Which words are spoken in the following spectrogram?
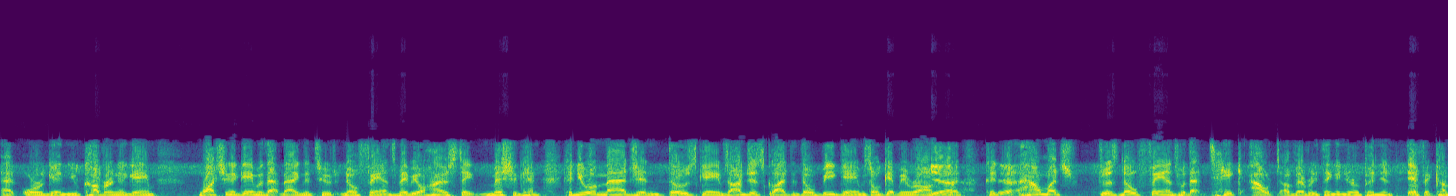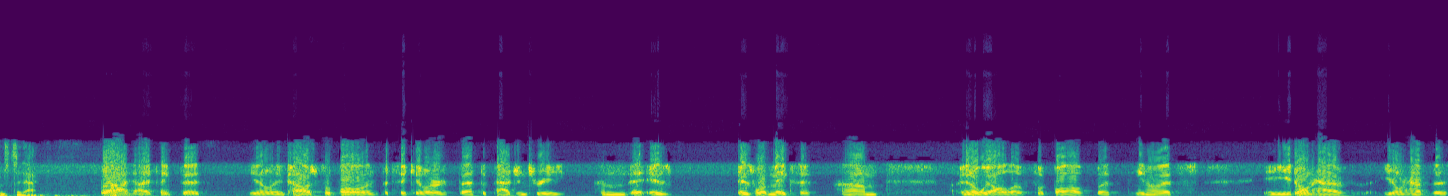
at Oregon? You covering a game watching a game of that magnitude, no fans. Maybe Ohio State, Michigan. Can you imagine those games? I'm just glad that there'll be games. Don't get me wrong, yeah, but could, yeah. how much does no fans would that take out of everything in your opinion, if it comes to that? Well, I, I think that you know in college football in particular that the pageantry um, is is what makes it. Um, you know, we all love football, but you know that's you don't have you don't have the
